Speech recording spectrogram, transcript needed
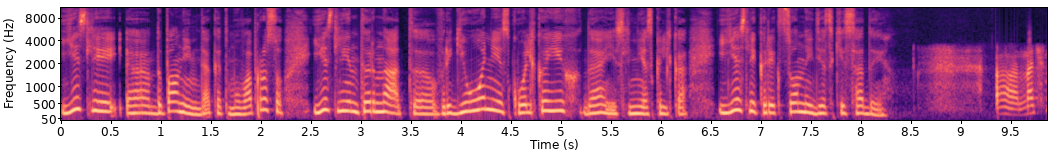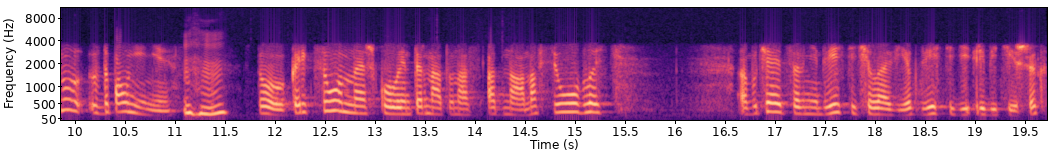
Есть ли э, дополнение да, к этому вопросу? Есть ли интернат в регионе? Сколько их, да, если несколько? И есть ли коррекционные детские сады? А, начну с дополнения. Угу коррекционная школа-интернат у нас одна на всю область. Обучается в ней 200 человек, 200 ребятишек.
